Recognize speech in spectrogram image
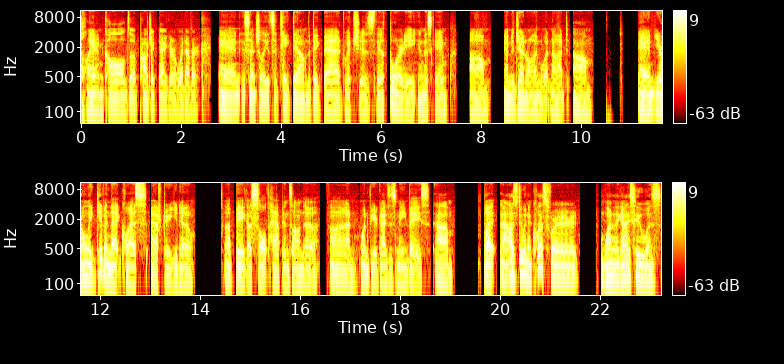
plan called uh, Project Dagger or whatever. And essentially, it's to take down the big bad, which is the authority in this game, um, and the general and whatnot. Um, and you're only given that quest after you know a big assault happens on the on one of your guys' main base. Um, but uh, I was doing a quest for one of the guys who was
